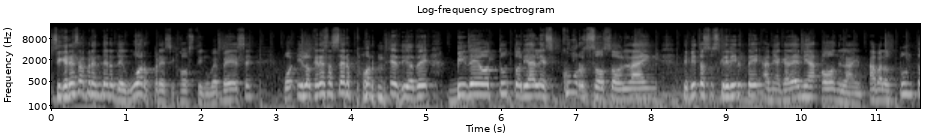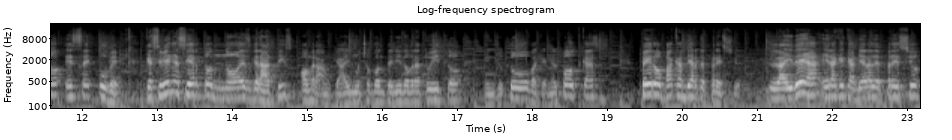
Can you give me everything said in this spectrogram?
Si querés aprender de WordPress y hosting VPS, y lo querés hacer por medio de video tutoriales, cursos online, te invito a suscribirte a mi academia online, avalos.sv, que si bien es cierto no es gratis, hombre, aunque hay mucho contenido gratuito en YouTube, aquí en el podcast, pero va a cambiar de precio. La idea era que cambiara de precio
